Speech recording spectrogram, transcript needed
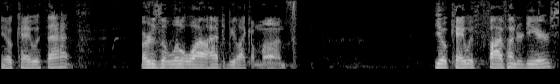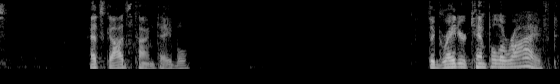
You okay with that? Or does a little while have to be like a month? You okay with 500 years? That's God's timetable. The greater temple arrived.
